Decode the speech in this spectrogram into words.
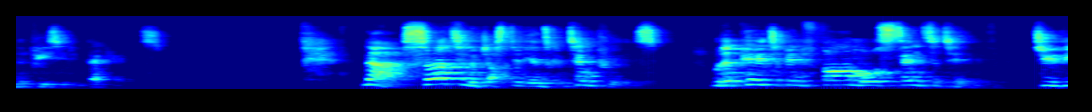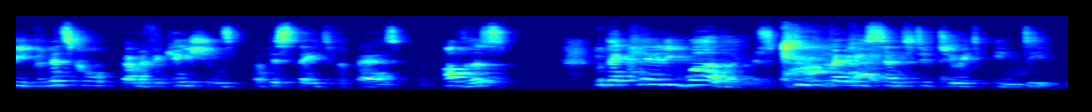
in the preceding decades. Now, certain of Justinian's contemporaries would appear to have been far more sensitive to the political ramifications of this state of affairs than others, but there clearly were those who were very sensitive to it indeed,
